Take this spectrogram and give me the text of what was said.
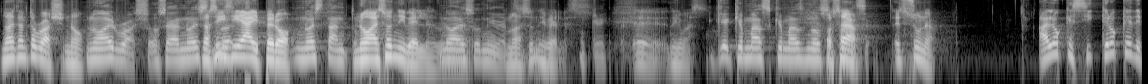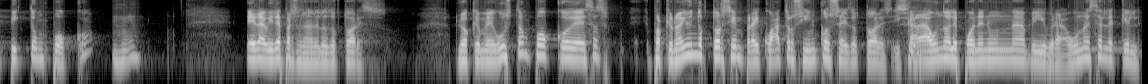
no hay tanto rush, no. no hay rush. O sea, no es. No, sí, no, sí hay, pero no es tanto. no a esos niveles. No a esos niveles. No a esos niveles. Ok. Eh, diga más. ¿Qué, qué más, qué más nos O sea, parece? es una. algo que sí creo que depicta un poco es la vida personal de los doctores. Lo que me gusta un poco de esas, porque no hay un doctor siempre, hay cuatro, cinco, seis doctores y Sí. cada uno le ponen una vibra. Uno es el que el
